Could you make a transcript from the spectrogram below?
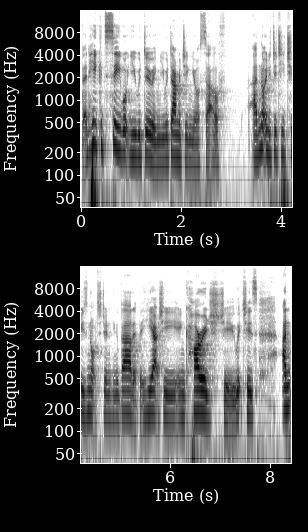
And he could see what you were doing. You were damaging yourself. And not only did he choose not to do anything about it, but he actually encouraged you, which is, and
